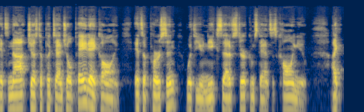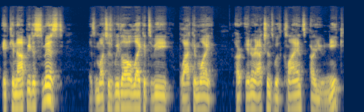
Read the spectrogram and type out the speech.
It's not just a potential payday calling. It's a person with a unique set of circumstances calling you. I, it cannot be dismissed as much as we'd all like it to be black and white. Our interactions with clients are unique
